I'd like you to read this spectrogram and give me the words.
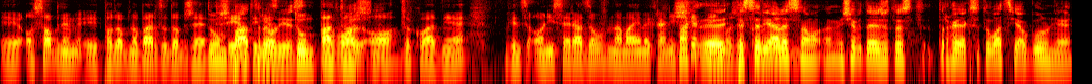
y, osobnym y, podobno bardzo dobrze Doom przyjętym Patrol jest, Doom no Patrol, no o, dokładnie. Więc oni se radzą na małym ekranie tak, świetnie. Może te seriale kurde... są, mi się wydaje, że to jest trochę jak sytuacja ogólnie,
